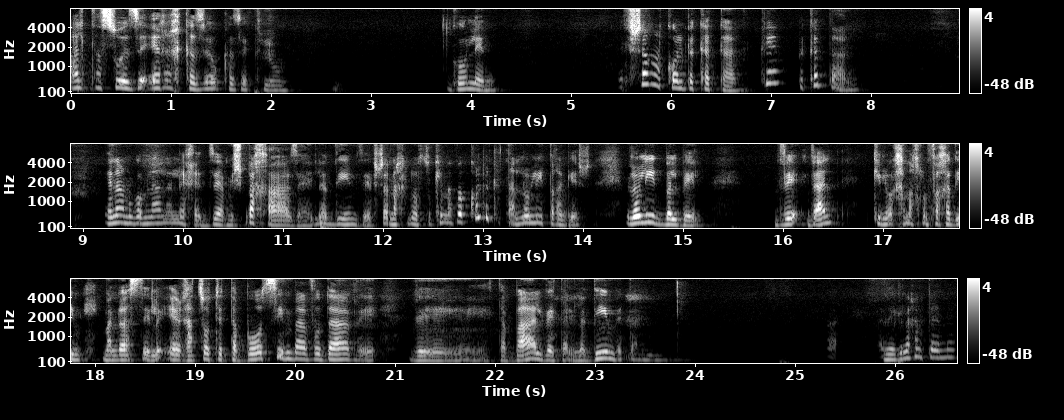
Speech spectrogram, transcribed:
אל תעשו איזה ערך כזה או כזה כלום. גולם. אפשר הכל בקטן, כן, בקטן. אין לנו גם לאן ללכת, זה המשפחה, זה הילדים, זה איפה שאנחנו עסוקים, אבל הכל בקטן, לא להתרגש, ולא להתבלבל. ו- ואל, כאילו, איך אנחנו מפחדים, אם אני לא אעשה רצות את הבוסים בעבודה, ו- ואת הבעל ואת הילדים ואת ה... אני אגיד לכם את האמת,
